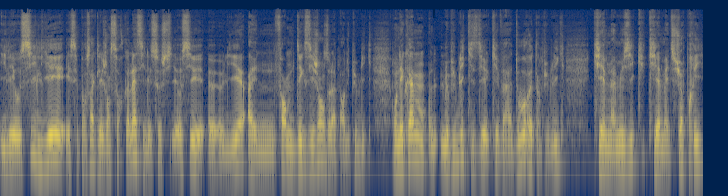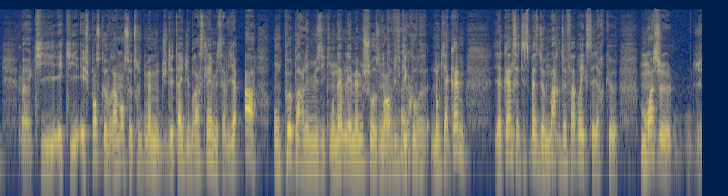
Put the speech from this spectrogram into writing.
il est aussi lié, et c'est pour ça que les gens se reconnaissent, il est aussi, euh, lié à une forme d'exigence de la part du public. On est quand même, le public qui, se dit, qui va à Dour est un public qui aime la musique, qui aime être surpris, euh, qui, et, qui, et je pense que vraiment ce truc même du détail du bracelet, mais ça veut dire, ah, on peut parler musique, on aime les mêmes choses, on a envie de découvrir. Donc il y a quand même, y a quand même cette espèce de marque de fabrique, c'est-à-dire que moi, je, je-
